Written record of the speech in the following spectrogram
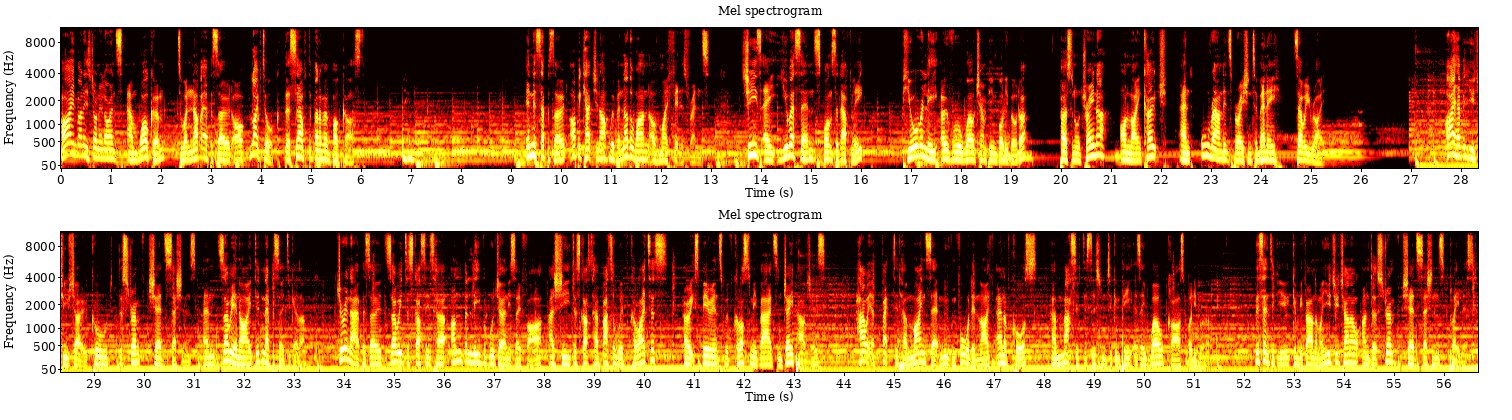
Hi, my name is Johnny Lawrence, and welcome to another episode of Life Talk, the self development podcast. In this episode, I'll be catching up with another one of my fitness friends. She's a USN sponsored athlete, pure elite overall world champion bodybuilder, personal trainer, online coach, and all round inspiration to many, Zoey Wright. I have a YouTube show called The Strength Shed Sessions, and Zoey and I did an episode together. During that episode, Zoey discusses her unbelievable journey so far as she discussed her battle with colitis, her experience with colostomy bags and J pouches, how it affected her mindset moving forward in life, and of course, her massive decision to compete as a world class bodybuilder. This interview can be found on my YouTube channel under Strength Shed Sessions playlist.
